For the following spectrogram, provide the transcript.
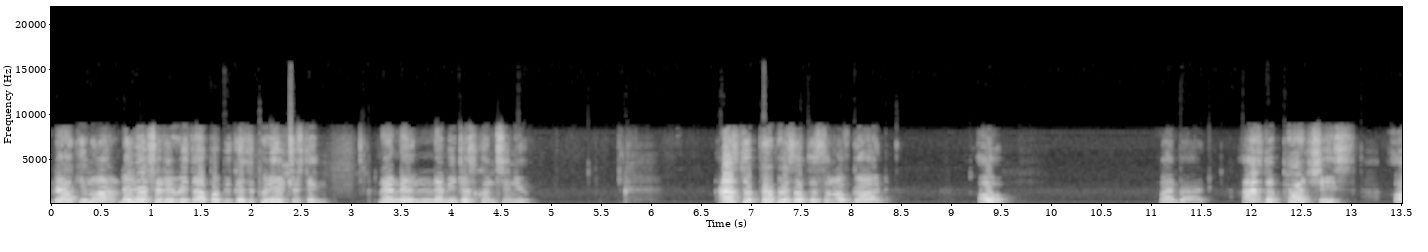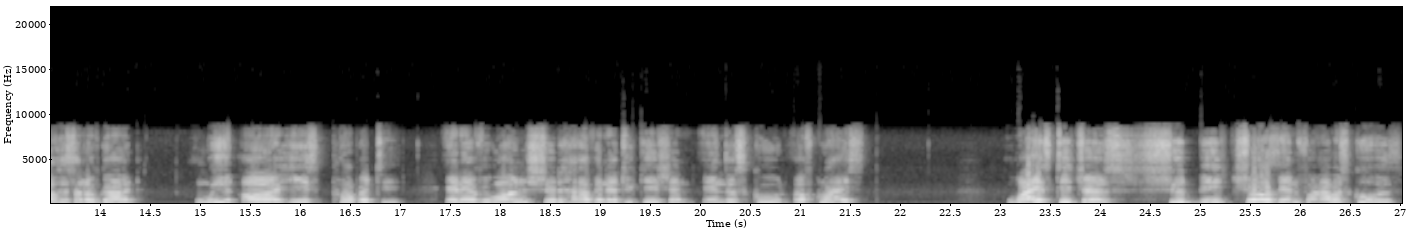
Like, you know, let me actually read that part because it's pretty interesting. Let, let, let me just continue. As the purpose of the Son of God, oh, my bad. As the purchase of the Son of God, we are his property, and everyone should have an education in the school of Christ. Wise teachers should be chosen for our schools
